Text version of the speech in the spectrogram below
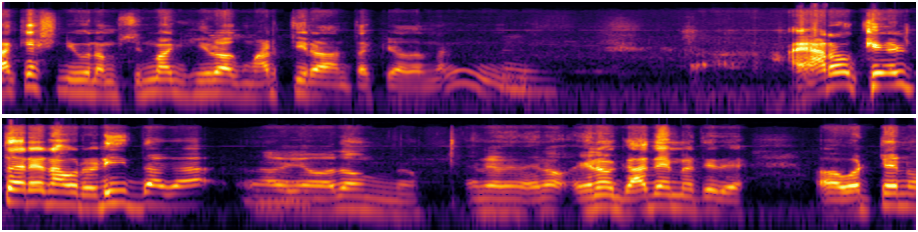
ರಾಕೇಶ್ ನೀವು ನಮ್ಮ ಸಿನಿಮಾಗೆ ಹೀರೋ ಆಗಿ ಮಾಡ್ತೀರಾ ಅಂತ ಕೇಳಿದ ಹ್ಮ್. ಯಾರೋ ಕೇಳ್ತಾರೆ ನಾವು ರೆಡಿ ಇದ್ದಾಗ ಯಾವುದೋ ಏನೋ ಏನೋ ಗಾದೆ ಮೆತ್ತಿದೆ ಹೊಟ್ಟೆನೂ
